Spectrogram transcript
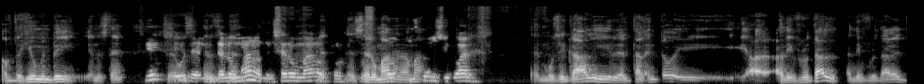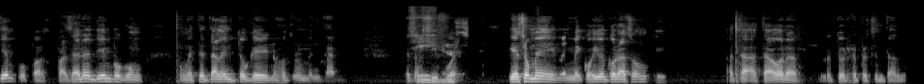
of the human being, you understand? Sí, sí, del, el, del, humano, del ser humano. Del ser humano nada más. Iguales. El musical y el talento y, a, a, disfrutar, a disfrutar el tiempo, pa, pasar el tiempo con, con este talento que nosotros inventamos. Eso sí, así fue. Y eso me, me cogió el corazón y hasta, hasta ahora lo estoy representando.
